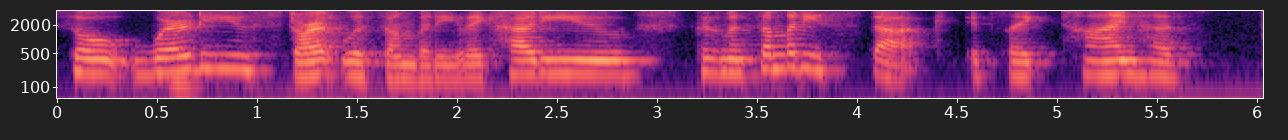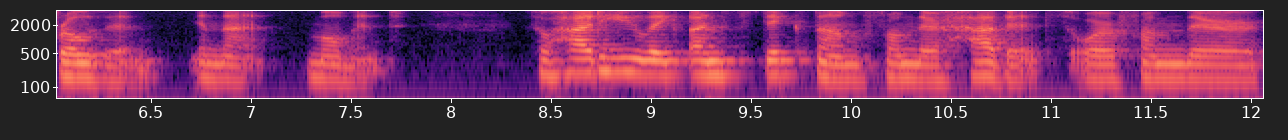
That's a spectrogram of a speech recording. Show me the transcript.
So where do you start with somebody? Like how do you because when somebody's stuck, it's like time has frozen in that moment. So how do you like unstick them from their habits or from their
